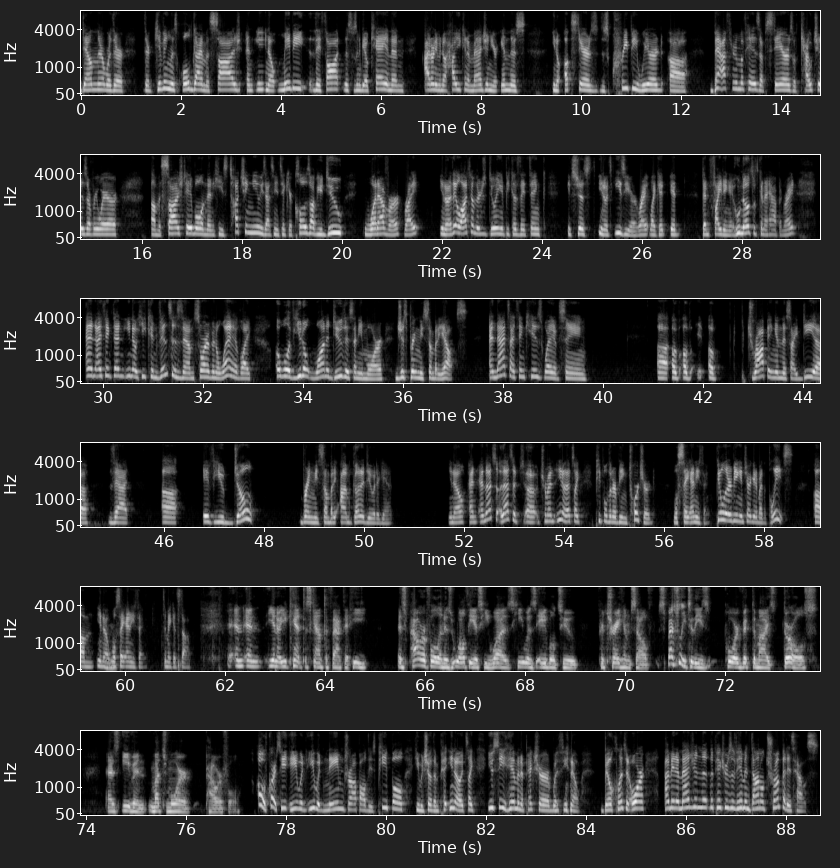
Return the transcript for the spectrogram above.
down there where they're they're giving this old guy a massage and you know maybe they thought this was going to be okay. And then i don't even know how you can imagine you're in this you know upstairs this creepy weird uh, bathroom of his upstairs with couches everywhere a massage table and then he's touching you. He's asking you to take your clothes off. You do whatever right? You know i think a lot of time they're just doing it because they think it's just you know it's easier right? Like it it than fighting it. Who knows what's going to happen right and I think then, you know, he convinces them sort of in a way of like, oh, well, if you don't want to do this anymore, just bring me somebody else. And that's, I think, his way of saying, uh, of, of, of dropping in this idea that uh, if you don't bring me somebody, I'm to do it again. You know, and, and that's that's a uh, tremendous. You know, that's like people that are being tortured will say anything. People that are being interrogated by the police um, you know, mm-hmm. will say anything to make it stop. And and you know, you can't discount the fact that he, as powerful and as wealthy as he was, he was able to portray himself, especially to these poor victimized girls, as even much more powerful. Oh, of course. He he would he would name drop all these people. He would show them. You know, it's like you see him in a picture with you know Bill Clinton. Or, I mean, imagine the, the pictures of him and Donald Trump at his house.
